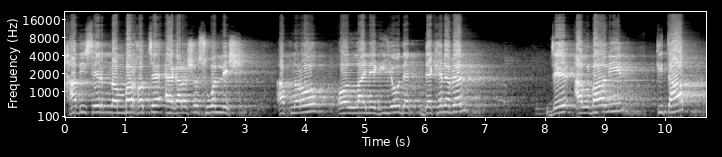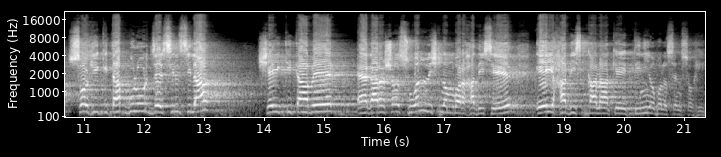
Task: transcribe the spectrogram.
হাদিসের নাম্বার হচ্ছে এগারোশো চুয়াল্লিশ। আপনারও অনলাইনে গিয়েও দেখ- নেবেন যে আলবানির কিতাব সহি কিতাবগুলোর যে সিলসিলা, সেই কিতাবের এগারোশো চুয়াল্লিশ নম্বর হাদিসে এই হাদিস কানাকে তিনিও বলেছেন সহি।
